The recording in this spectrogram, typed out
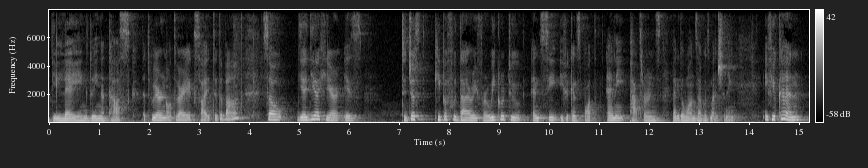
delaying doing a task that we are not very excited about. So, the idea here is to just keep a food diary for a week or two and see if you can spot any patterns like the ones I was mentioning. If you can,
